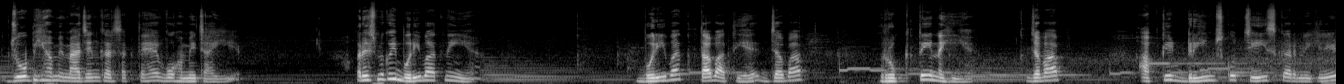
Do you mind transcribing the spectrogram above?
जो भी हम इमेजिन कर सकते हैं, वो हमें चाहिए। और इसमें कोई बुरी बात नहीं है। बुरी बात तब आती है जब आप रुकते नहीं हैं, जब आप आपके ड्रीम्स को चेज करने के लिए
